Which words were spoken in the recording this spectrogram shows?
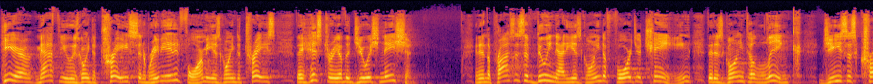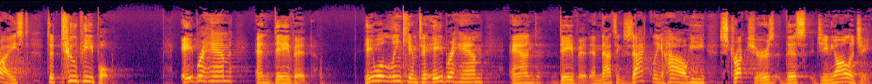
Here, Matthew is going to trace, in abbreviated form, he is going to trace the history of the Jewish nation. And in the process of doing that, he is going to forge a chain that is going to link Jesus Christ to two people Abraham and David. He will link him to Abraham and David. And that's exactly how he structures this genealogy.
